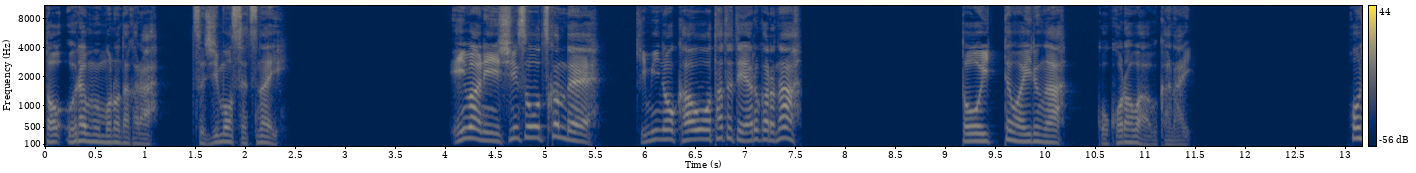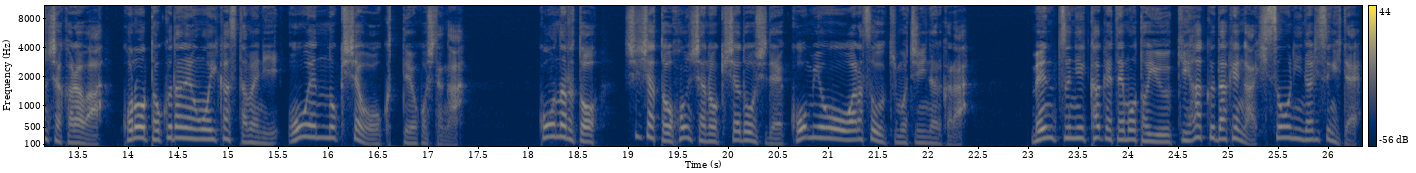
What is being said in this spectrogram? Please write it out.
と恨むものだから辻も切ない。今に真相をつかんで君の顔を立ててやるからな。と言ってはいるが心は浮かない。本社からはこの特ダネを生かすために応援の記者を送ってよこしたがこうなると死者と本社の記者同士で巧妙を争う気持ちになるからメンツにかけてもという気迫だけが悲壮になりすぎて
